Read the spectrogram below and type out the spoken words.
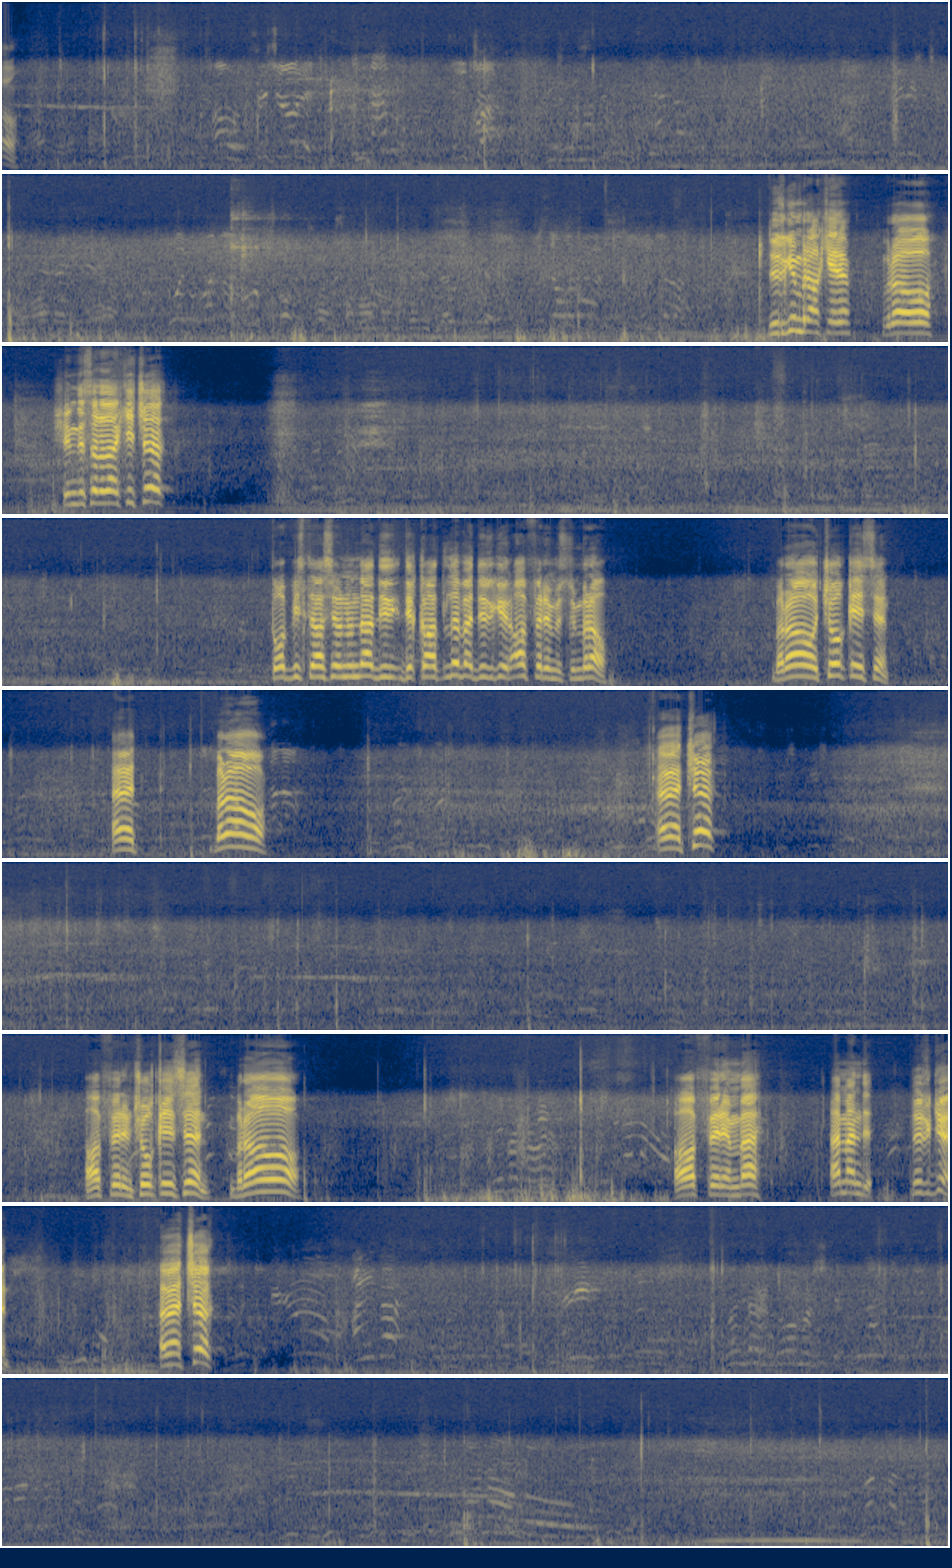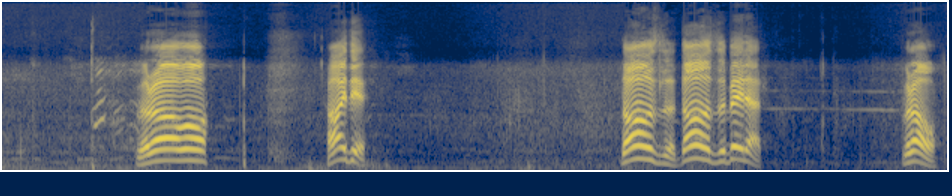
Bravo. Düzgün bırak Kerim. Bravo. Şimdi sıradaki çık. Top istasyonunda di- dikkatli ve düzgün. Aferin Müslüm bravo. Bravo çok iyisin. Evet. Bravo. Evet çık. Aferin çok iyisin. Bravo. Aferin be. Hemen düzgün. Evet çık. Bravo. Haydi. Daha hızlı, daha hızlı beyler. Bravo.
